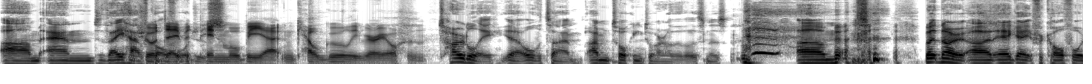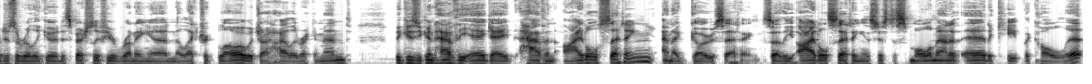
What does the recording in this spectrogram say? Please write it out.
um, and they have I'm sure David forges. Pinn will be out in Kalgoorlie very often. Totally, yeah, all the time. I'm talking to our other listeners. Um, but no, uh, an air gate for coal forges are really good, especially if you're running an electric blower, which I highly recommend, because you can have the air gate have an idle setting and a go setting. So the idle setting is just a small amount of air to keep the coal lit,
